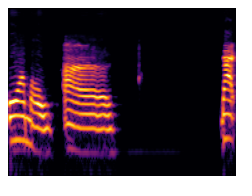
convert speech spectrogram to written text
formal, uh, not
